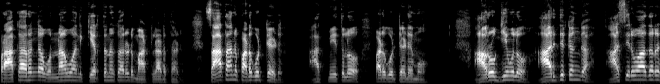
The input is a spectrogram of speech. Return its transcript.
ప్రాకారంగా ఉన్నావు అని కీర్తనకారుడు మాట్లాడతాడు. సాతాను పడగొట్టాడు. ఆత్మీయతలో పడగొట్టాడేమో. ఆరోగ్యములో ఆర్థికంగా ఆశీర్వాద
